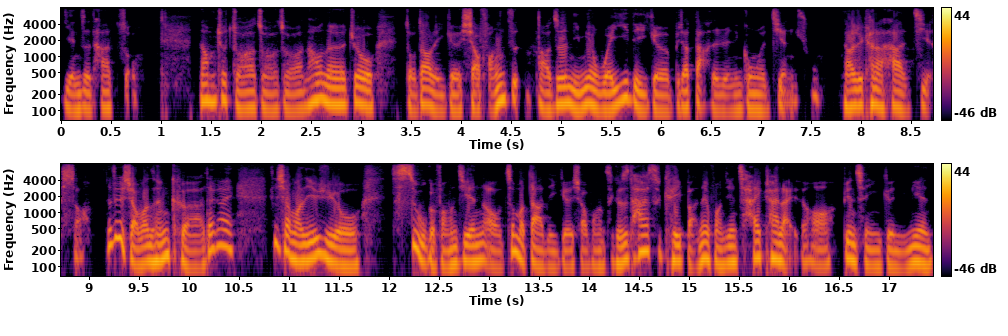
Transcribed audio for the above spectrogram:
沿着它走，那我们就走啊走啊走啊，然后呢就走到了一个小房子，啊，这是里面唯一的一个比较大的人工的建筑。然后就看到它的介绍，那这个小房子很可爱，大概这小房子也许有四五个房间哦，这么大的一个小房子，可是它是可以把那个房间拆开来的哦，变成一个里面，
